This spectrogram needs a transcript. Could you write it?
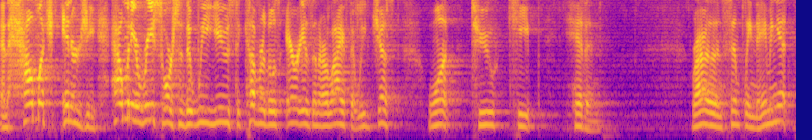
and how much energy, how many resources that we use to cover those areas in our life that we just want to keep hidden rather than simply naming it,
